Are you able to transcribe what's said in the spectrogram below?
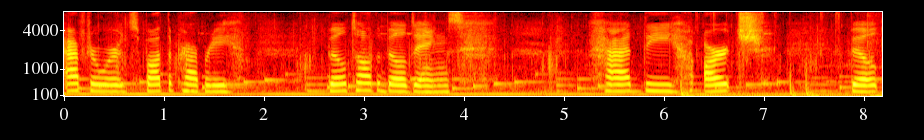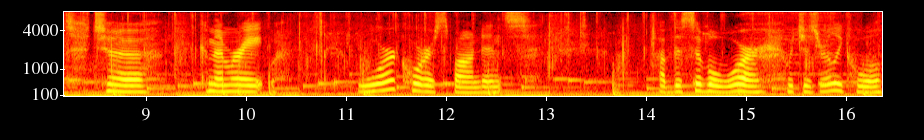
afterwards, bought the property, built all the buildings, had the arch built to commemorate war correspondence of the Civil War, which is really cool.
